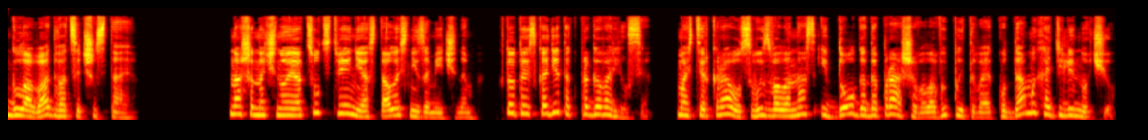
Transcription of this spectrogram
Глава 26. Наше ночное отсутствие не осталось незамеченным. Кто-то из кадеток проговорился. Мастер Краус вызвала нас и долго допрашивала, выпытывая, куда мы ходили ночью.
